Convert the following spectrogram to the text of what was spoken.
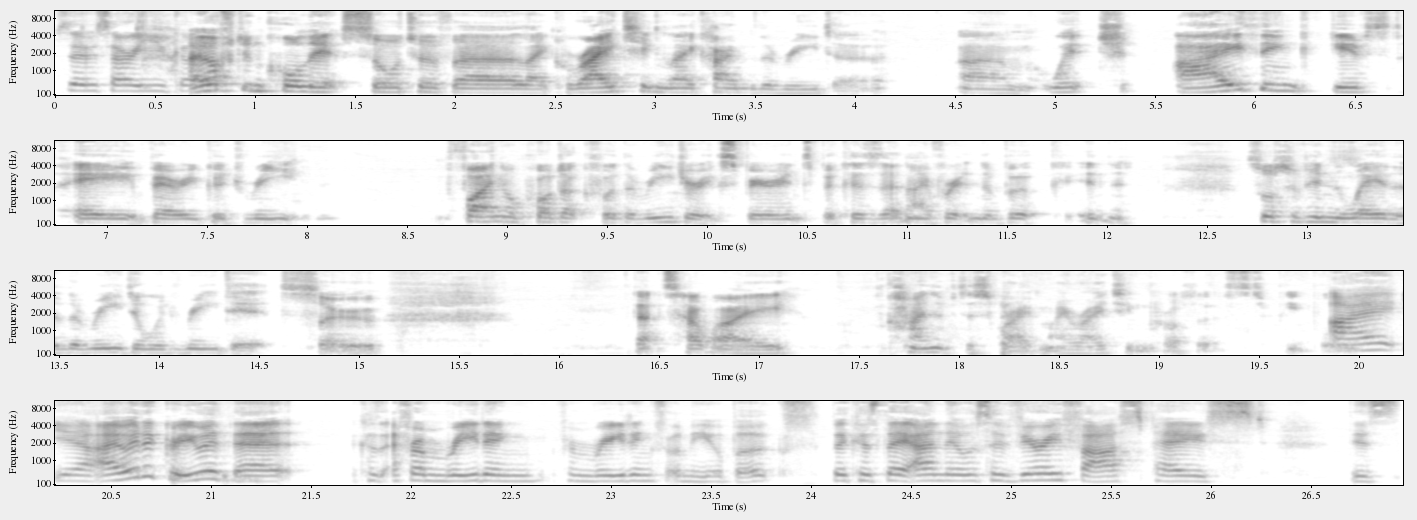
so sorry, you go. I often call it sort of uh, like writing like I'm the reader, um, which I think gives a very good re- final product for the reader experience because then I've written the book in the, sort of in the way that the reader would read it. So that's how I kind of describe my writing process to people. I yeah, I would agree with that because from reading from reading some of your books because they and they're also very fast paced. There's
